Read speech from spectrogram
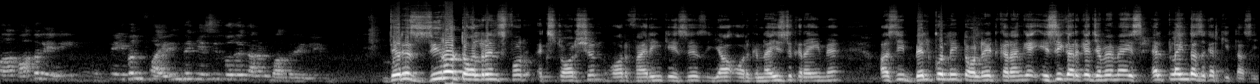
ਵੱਧ ਰਹੇ ਨੇ ਤੇ ਇਵਨ ਫਾਇਰਿੰਗ ਦੇ ਕੇਸਿਸ ਉਹਦੇ ਕਾਰਨ ਵੱਧ ਰਹੇ ਨੇ there is zero tolerance for extortion or firing cases ਜਾਂ organized crime ਹੈ ਅਸੀਂ ਬਿਲਕੁਲ ਨਹੀਂ ਟੋਲਰੇਟ ਕਰਾਂਗੇ। ਇਸੇ ਕਰਕੇ ਜਿਵੇਂ ਮੈਂ ਇਸ ਹੈਲਪਲਾਈਨ ਦਾ ਜ਼ਿਕਰ ਕੀਤਾ ਸੀ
